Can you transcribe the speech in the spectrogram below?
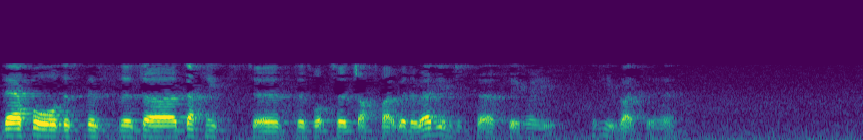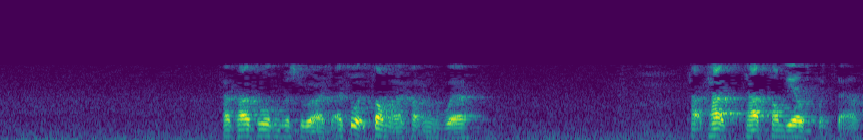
therefore, there's, there's, there's uh, definitely to, there's what to justify it with already. I'm just uh, seeing where you, I think he writes it here. It wasn't Mr. I saw it somewhere, I can't remember where. Perhaps, perhaps somebody else points out.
